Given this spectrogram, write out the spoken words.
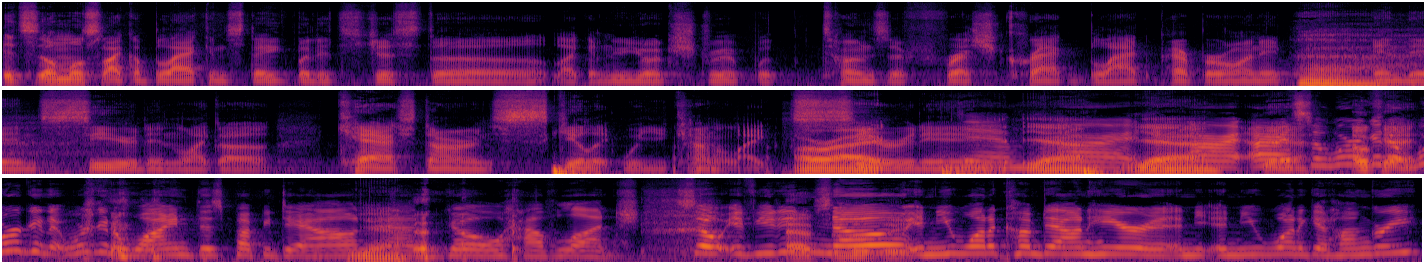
it's almost like a blackened steak, but it's just uh, like a New York strip with tons of fresh cracked black pepper on it, and then seared in like a cast iron skillet where you kind of like All right. sear it in. Damn. Yeah, All right. yeah. All right. All right. Yeah. So we're Okay. gonna we're gonna we're gonna wind this puppy down Yeah. and go have lunch. So if you didn't know and you want to come down here and, and you want to get hungry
